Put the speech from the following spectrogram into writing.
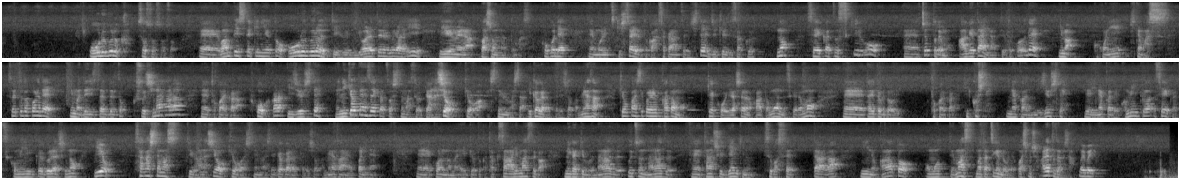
オールブルーか。そうそうそうそう。えー、ワンピース的に言うとオールブルーっていうふうに言われてるぐらい有名な場所になってます。ここで盛り付きしたりだとか魚釣りして自給自足の生活スキルをえちょっとでも上げたいなっていうところで今ここに来てます。そういったところで今デジタルデトックスしながら、え都会から福岡から移住して2拠点生活をしてますよって話を今日はしてみました。いかがだったでしょうか？皆さん共感してくれる方も結構いらっしゃるのかなと思うんですけども、えタイトル通り都会から引っ越して田舎に移住してで田舎で古民家生活古民家暮らしの家を探してますっていう話を今日はしてみました。いかがだったでしょうか？皆さんやっぱりねえコロナの影響とかたくさんありますがネガティブにならず鬱にならず、え楽しく元気に過ごせたらいいのかなと思ってます。また次の動画でお会いしましょう。ありがとうございました。バイバイ。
